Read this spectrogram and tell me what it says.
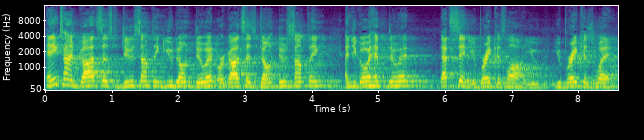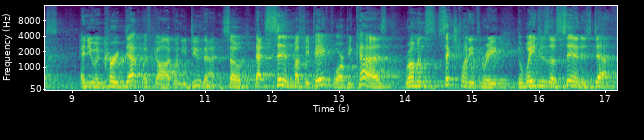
anytime God says to do something, you don't do it, or God says don't do something, and you go ahead and do it, that's sin. You break his law, you, you break his ways. And you incur debt with God when you do that. So that sin must be paid for because Romans 6:23, the wages of sin is death.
